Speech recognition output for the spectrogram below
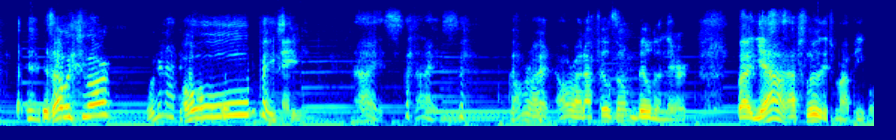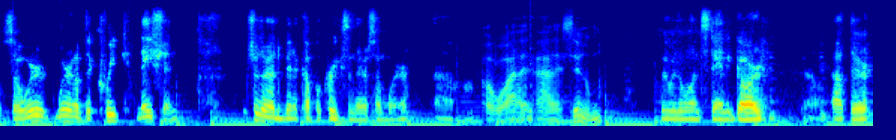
Is that what you are? We're gonna have to come up old pasty. a- Nice, nice. all right, all right. I feel something building there. But yeah, absolutely, it's my people. So we're we're of the Creek Nation. I'm sure there had to been a couple creeks in there somewhere. Um, Oh, I, I assume. we were the ones standing guard you out there.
